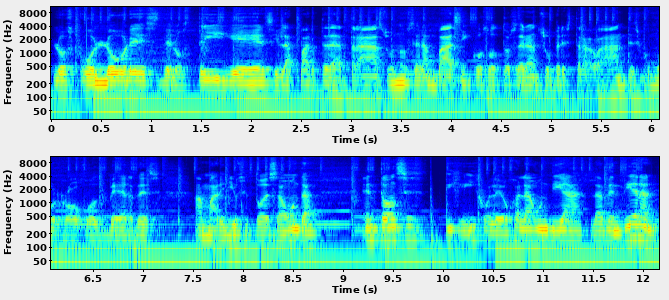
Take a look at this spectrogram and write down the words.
los colores de los triggers y la parte de atrás, unos eran básicos, otros eran súper extravagantes como rojos, verdes, amarillos y toda esa onda. Entonces dije, híjole, ojalá un día las vendieran.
